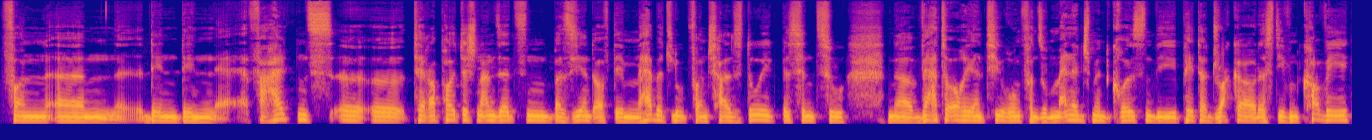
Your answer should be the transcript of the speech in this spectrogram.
von ähm, den den Verhaltenstherapeutischen äh, Ansätzen basierend auf dem Habit Loop von Charles Duhigg bis hin zu einer Werteorientierung von so Managementgrößen wie Peter Drucker oder Stephen Covey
